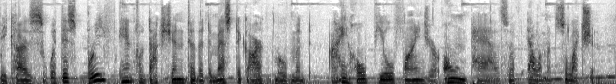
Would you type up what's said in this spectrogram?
because with this brief introduction to the domestic art movement, I hope you'll find your own paths of element selection.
